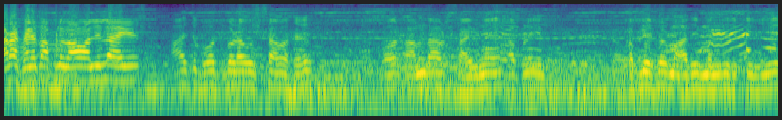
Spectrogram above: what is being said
आराखड्यात आपलं गाव आलेलं आहे. आज तो बहुत बड़ा उत्सव है और आमदार साहब ने अपने कपिलेश्वर महादेव मंदिर के लिए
